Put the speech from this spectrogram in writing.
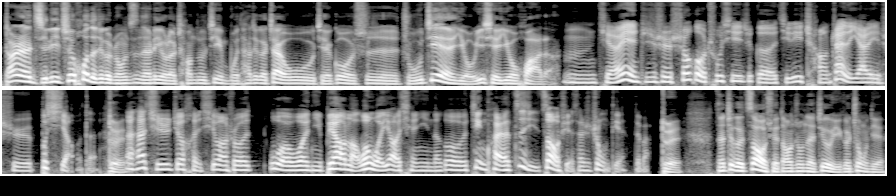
当然吉利之后的这个融资能力有了长足进步，它这个债务结构是逐渐有一些优化的。嗯，简而言之，就是收购初期这个吉利偿债的压力是不小的。对，那他其实就很希望说，我我你不要老问我要钱，你能够尽快自己造血才是重点，对吧？对，那这个造血当中呢，就有一个重点。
